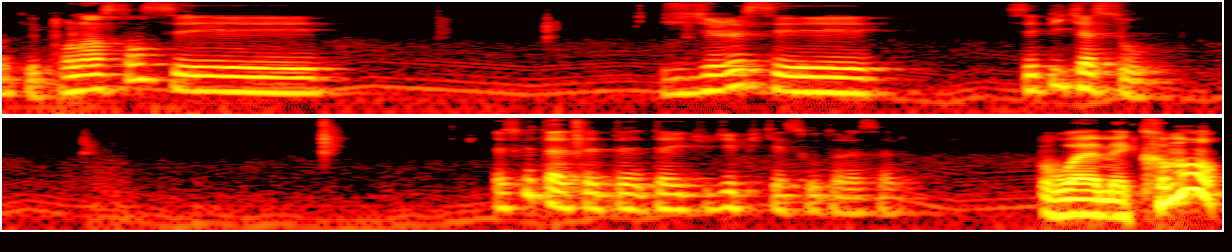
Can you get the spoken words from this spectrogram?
Ok, pour l'instant, c'est. Je dirais, c'est. C'est Picasso. Est-ce que t'as étudié Picasso, toi, la salle? Ouais, mais comment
